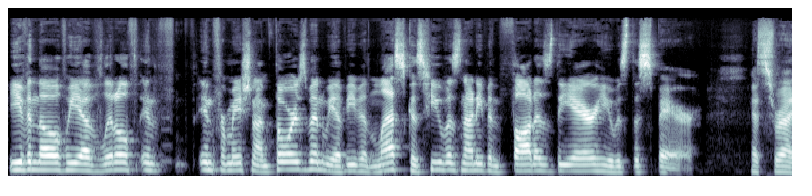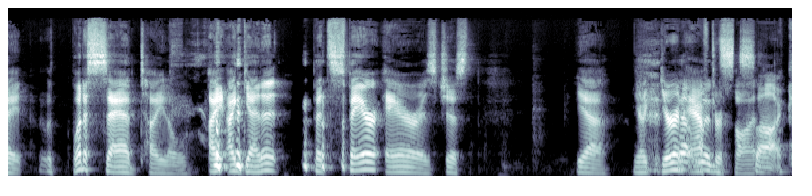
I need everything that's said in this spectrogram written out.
even though we have little inf- information on Thorsman, we have even less because he was not even thought as the heir, he was the spare. That's right. What a sad title. I, I get it, but spare heir is just yeah. You're you're an that afterthought. would suck.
